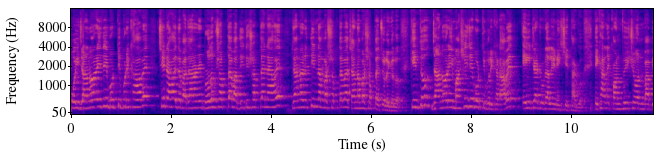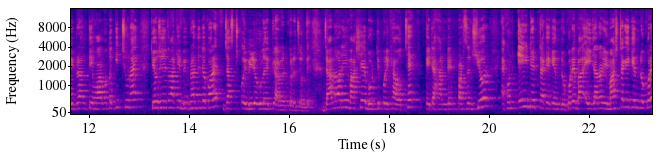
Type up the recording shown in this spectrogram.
ওই জানুয়ারিতেই ভর্তি পরীক্ষা হবে, সেটা হয়তো বা জানুয়ারির প্রথম সপ্তাহ বা দ্বিতীয় সপ্তাহে নেওয়া হয়ে জানুয়ারির তিন নম্বর সপ্তাহ বা চার নম্বর সপ্তাহে চলে গেল। কিন্তু জানুয়ারি মাসেই যে ভর্তি পরীক্ষাটা হবে, এইটা টোটালি নিশ্চিত থাকো এখানে কনফিউশন বা বিভ্রান্তি হওয়ার মতো কিচ্ছু নাই। কেউ যদি তোমাকে বিভ্রান্তিত করে জাস্ট ওই ভিডিওগুলো একটু অ্যাভয়েড করে চলবে। জানুয়ারি মাসে ভর্তি পরীক্ষা হচ্ছে, এটা হান্ড্রেড পার্সেন্ট শিওর এখন এই ডেটটাকে কেন্দ্র করে বা এই জানুয়ারি মাসটাকে কেন্দ্র করে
